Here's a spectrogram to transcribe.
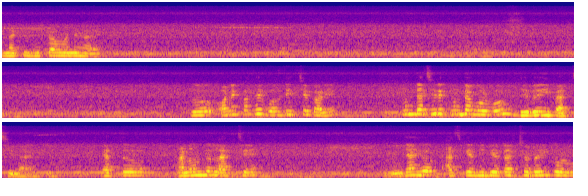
নাকি বোকা মনে হয়? তো অনেক কথাই বলতে ইচ্ছে করে। কোনটা ছেড়ে কোনটা বলব ভেবেই পাচ্ছি না আর কি। এত আনন্দ লাগছে। যাই হোক, আজকের ভিডিওটা ছোটই করব,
